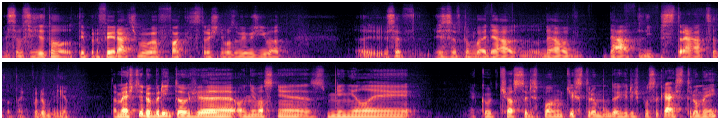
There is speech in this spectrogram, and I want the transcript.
Myslím si, že to ty profi hráči budou fakt strašně moc využívat, že se, že se v tom bude dát, dát, dát líp ztrácet a tak podobně. Tam je ještě dobrý to, že oni vlastně změnili jako čas respawnu těch stromů, takže když posekáš stromy,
